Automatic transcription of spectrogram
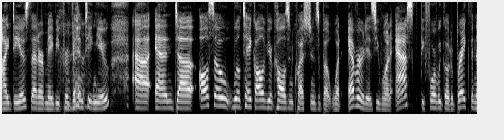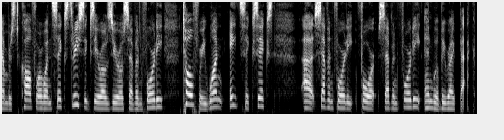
ideas that are maybe preventing you. Uh, and uh, also, we'll take all of your calls and questions about whatever it is you want to ask. Before we go to break, the numbers to call 416 360 0740, toll free 1 866 740 4740, and we'll be right back.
